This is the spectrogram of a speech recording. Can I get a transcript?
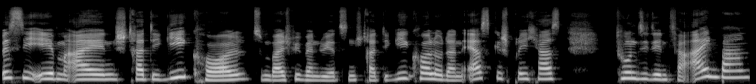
bis sie eben ein Strategie-Call, zum Beispiel wenn du jetzt einen Strategie-Call oder ein Erstgespräch hast, tun sie den vereinbaren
